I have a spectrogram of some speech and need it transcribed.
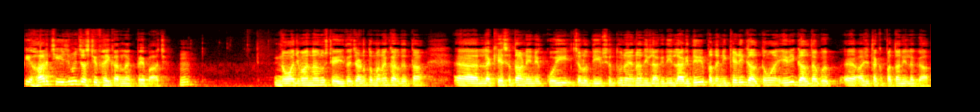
ਵੀ ਹਰ ਚੀਜ਼ ਨੂੰ ਜਸਟੀਫਾਈ ਕਰਨ ਲੱਗ ਪਏ ਬਾਅਦ ਚ ਨੌਜਵਾਨਾਂ ਨੂੰ ਸਟੇਜ ਤੇ ਚੜ੍ਹਨ ਤੋਂ ਮਨਾ ਕਰ ਦਿੱਤਾ। ਲੱਖੇ ਸਿਧਾਣੇ ਨੇ ਕੋਈ ਚਲੋ ਦੀਪ ਸਿੱਧੂ ਨਾਲ ਇਹਨਾਂ ਦੀ ਲੱਗਦੀ ਲੱਗਦੀ ਵੀ ਪਤਾ ਨਹੀਂ ਕਿਹੜੀ ਗੱਲ ਤੋਂ ਆ ਇਹ ਵੀ ਗੱਲ ਦਾ ਕੋਈ ਅਹ ਅਜੇ ਤੱਕ ਪਤਾ ਨਹੀਂ ਲੱਗਾ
